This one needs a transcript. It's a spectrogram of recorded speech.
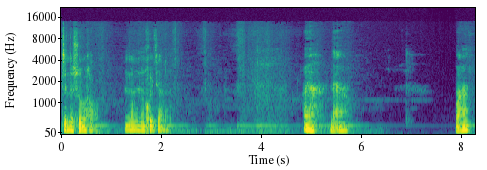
真的说不好能不能回家了。哎呀，难啊！晚安。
